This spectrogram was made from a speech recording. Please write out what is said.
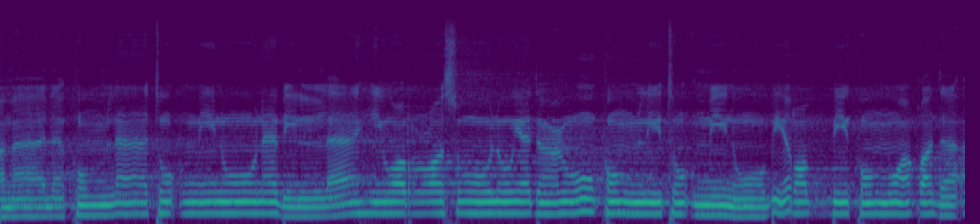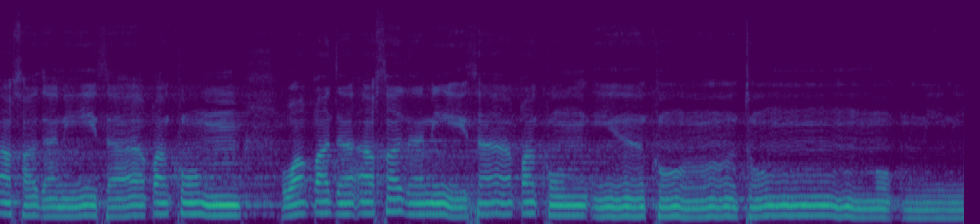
وما لكم لا تؤمنون بالله والرسول يدعوكم لتؤمنوا بربكم وقد أخذ ميثاقكم وقد أخذ ميثاقكم إن كنتم مؤمنين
